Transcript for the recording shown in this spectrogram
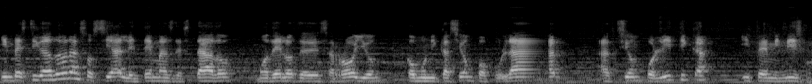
investigadora social en temas de Estado, modelos de desarrollo, comunicación popular, acción política y feminismo,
